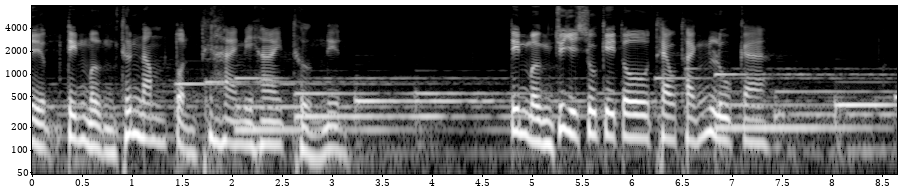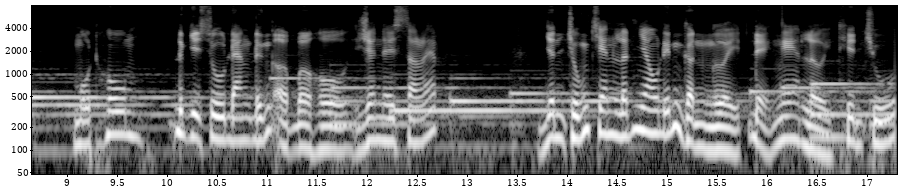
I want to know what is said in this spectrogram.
niệm tin mừng thứ năm tuần thứ 22 thường niên. Tin mừng Chúa Giêsu Kitô theo Thánh Luca. Một hôm, Đức Giêsu đang đứng ở bờ hồ Gennesaret. Dân chúng chen lấn nhau đến gần người để nghe lời Thiên Chúa.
